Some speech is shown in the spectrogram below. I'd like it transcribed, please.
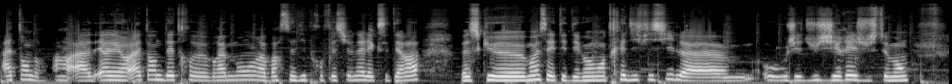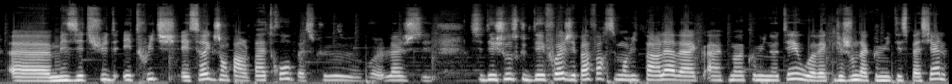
attendre, hein, attendre d'être vraiment avoir sa vie professionnelle, etc. Parce que moi, ça a été des moments très difficiles euh, où j'ai dû gérer justement euh, mes études et Twitch et c'est vrai que j'en parle pas trop parce que voilà, c'est des choses que des fois j'ai pas forcément envie de parler avec, avec, ma communauté ou avec les gens de la communauté spatiale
